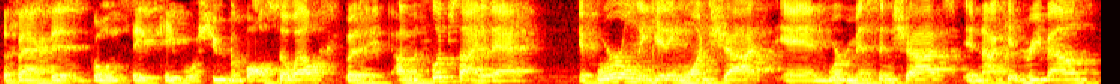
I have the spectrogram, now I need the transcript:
the fact that Golden State's capable of shooting the ball so well. But on the flip side of that, if we're only getting one shot and we're missing shots and not getting rebounds,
